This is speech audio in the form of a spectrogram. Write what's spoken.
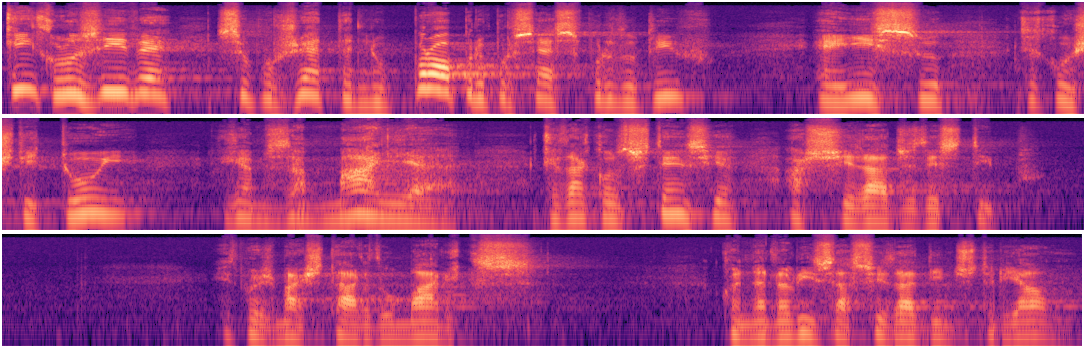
que inclusive se projeta no próprio processo produtivo. É isso que constitui, digamos, a malha que dá consistência às sociedades desse tipo. E depois, mais tarde, o Marx, quando analisa a sociedade industrial,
